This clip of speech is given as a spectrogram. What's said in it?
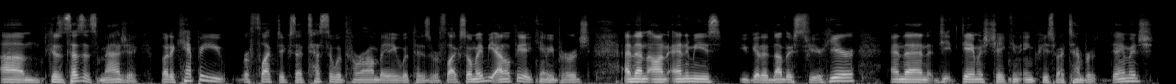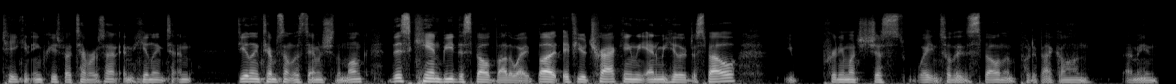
Um, because it says it's magic, but it can't be reflected because I tested with Harambe with his reflect. So maybe I don't think it can be purged. And then on enemies, you get another sphere here, and then damage taken increased by 10 damage taken increased by 10%, and healing 10 dealing 10% less damage to the monk. This can be dispelled, by the way, but if you're tracking the enemy healer dispel, you pretty much just wait until they dispel and then put it back on. I mean,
